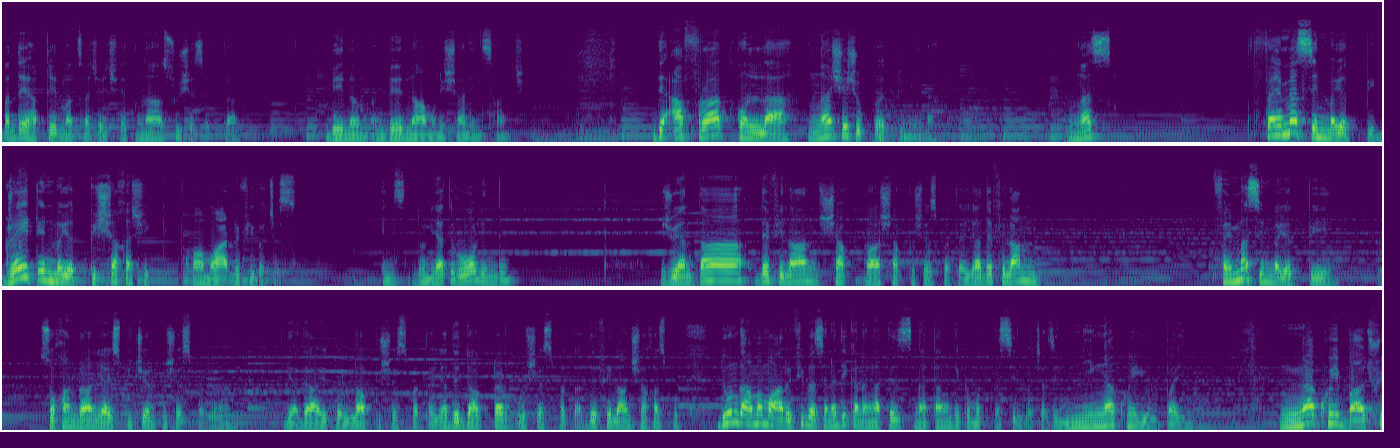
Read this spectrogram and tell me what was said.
بنده حقیر مدسا چای چھت نا سوش سکتا بے نام بے نام و نشان انسان چکی د افراد کن لا نش شپت بمینا نس فیمس ان میت پی گریٹ ان میت پی شخصی خواہ معرفی بچس دنیا تی رول ان دے جوینتا د فلان شق باشق پشس بتا یا د فلان فیمس ان میت پی سخنران یا اسپیچر پوش اسپتہ یا دے آیت اللہ پوشپت یا دے ڈاکٹر پوشپتہ فلان شخص پو دون گا معرفی بسن دیکھنا متصل بچا سی نی نگا کھوئی نہ کھوئی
